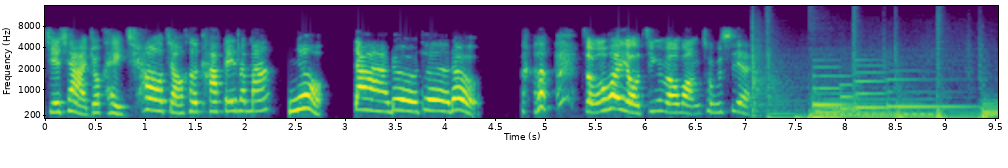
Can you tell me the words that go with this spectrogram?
接下来就可以翘脚喝咖啡了吗？No，大肉特肉，怎么会有金门王出现？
